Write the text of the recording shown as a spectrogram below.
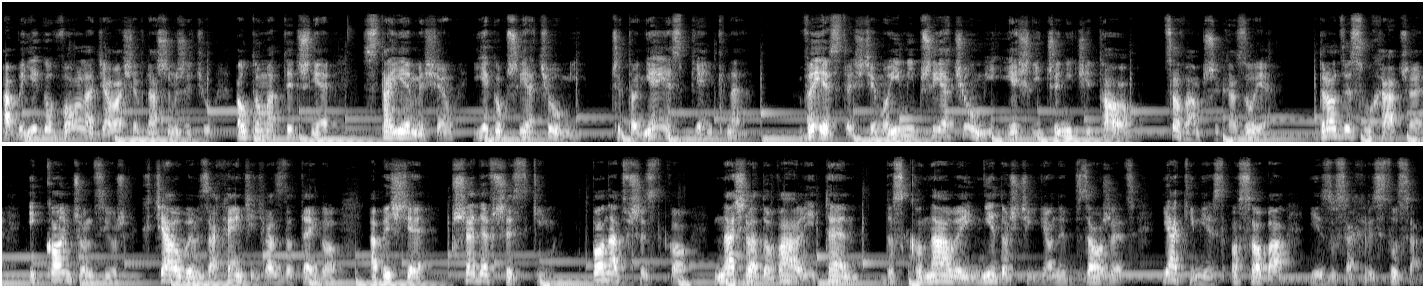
aby Jego wola działa się w naszym życiu, automatycznie stajemy się Jego przyjaciółmi. Czy to nie jest piękne? Wy jesteście moimi przyjaciółmi, jeśli czynicie to, co Wam przykazuję. Drodzy słuchacze, i kończąc już, chciałbym zachęcić Was do tego, abyście przede wszystkim ponad wszystko naśladowali ten doskonały i niedościgniony wzorzec, jakim jest osoba Jezusa Chrystusa.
